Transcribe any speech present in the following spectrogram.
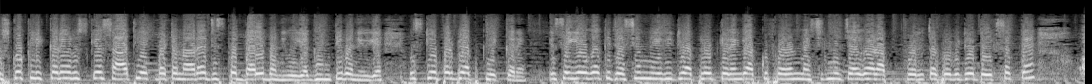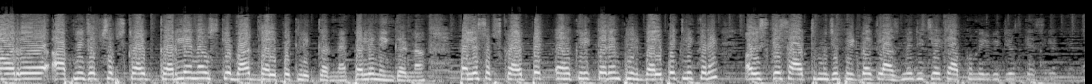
उसको क्लिक करें और उसके साथ ही एक बटन आ रहा है जिसपे बेल बनी हुई है, घंटी बनी हुई है। उसके ऊपर भी आप क्लिक करें। इससे ये होगा कि जैसे हम नई वीडियो अपलोड करेंगे, आपको फ़ौरन मैसेज मिल जाएगा और आप फौरी तौर पर वीडियो देख सकते हैं। और आपने जब सब्सक्राइब कर लेना, उसके बाद बेल पे क्लिक करना है। पहले नहीं करना। पहले सब्सक्राइब पे क्लिक करें, फिर बेल पे क्लिक करें और इसके साथ मुझे फीडबैक लाजमी दीजिए कि आपको मेरी वीडियोस कैसी लगती हैं।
